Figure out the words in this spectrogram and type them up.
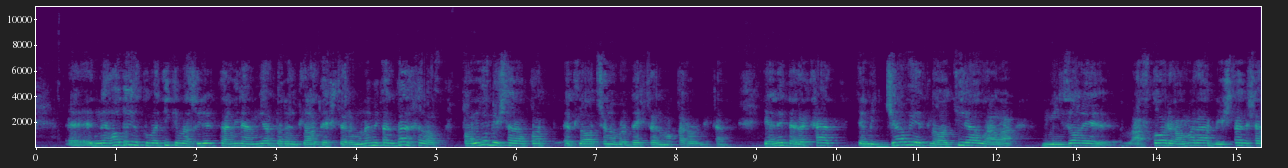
نهادهای حکومتی که مسئولیت تامین امنیت دارن اطلاعات در ما نمیتن برخلاف طالبا بیشتر اوقات اطلاعاتشون رو در اختیار ما قرار میتن یعنی در حقیقت جو اطلاعاتی را و میزان افکار عامه را بیشترش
